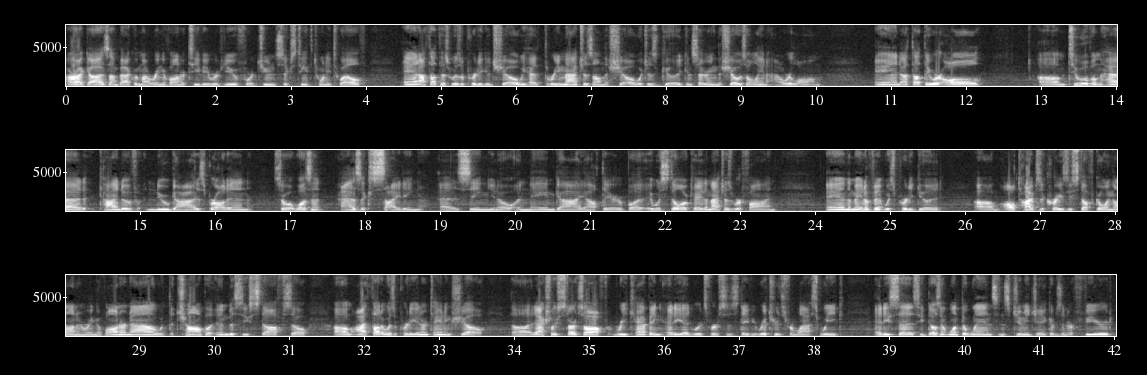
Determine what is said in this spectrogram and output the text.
Alright guys, I'm back with my Ring of Honor TV review for June 16th, 2012. And I thought this was a pretty good show. We had three matches on the show, which is good considering the show's only an hour long. And I thought they were all... Um, two of them had kind of new guys brought in, so it wasn't as exciting as seeing, you know, a name guy out there, but it was still okay. The matches were fine. And the main event was pretty good. Um, all types of crazy stuff going on in Ring of Honor now with the Ciampa Embassy stuff. So um, I thought it was a pretty entertaining show. Uh, it actually starts off recapping Eddie Edwards versus Davey Richards from last week. Eddie says he doesn't want the win since Jimmy Jacobs interfered.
